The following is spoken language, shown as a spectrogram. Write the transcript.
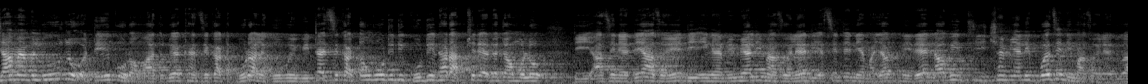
ဂျာမန်ဘလူးလိုအတင်းကိုတော်မှာသူတို့ရဲ့ခံစစ်ကတကိုးတာလည်းဂိုးဝေးပြီးတိုက်စစ်ကတုံးကိုတီတီဂိုးတင်ထားတာဖြစ်တဲ့အတွက်ကြောင့်မလို့ဒီအာဆင်နယ်တင်းရဆိုရင်ဒီအင်္ဂလန်ပရီးမီးယားလိမှာဆိုရင်လည်းဒီအဆင့်1နေရာမှာရောက်နေတယ်နောက်ပြီးဒီချန်ပီယံလိပွဲစဉ်တွေမှာဆိုရင်လည်းသူက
